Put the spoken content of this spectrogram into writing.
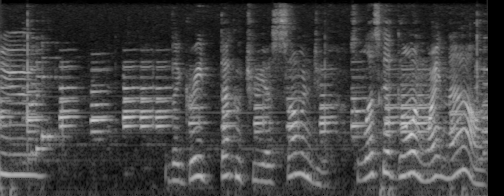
you the great Deku Tree has summoned you. So let's get going right now.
